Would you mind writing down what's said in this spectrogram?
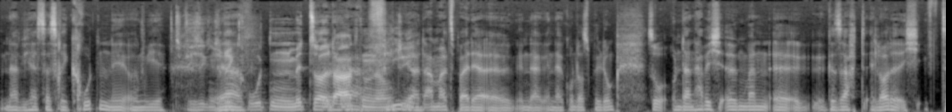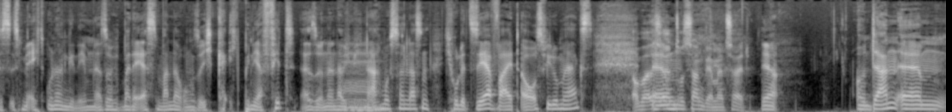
na, wie heißt das, Rekruten? Nee, irgendwie. Ja. Rekruten, Mitsoldaten. ja, irgendwie. Flieger damals bei der, äh, in der in der Grundausbildung. So, und dann habe ich irgendwann äh, gesagt, ey, Leute, ich, das ist mir echt unangenehm. Also bei der ersten Wanderung, so ich, ich bin ja fit. Also und dann habe ich mich Mhm. nachmustern lassen. Ich hole jetzt sehr weit aus, wie du merkst. Aber ist ja Ähm, interessant, wir haben ja Zeit. Ja. Und dann, ähm,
